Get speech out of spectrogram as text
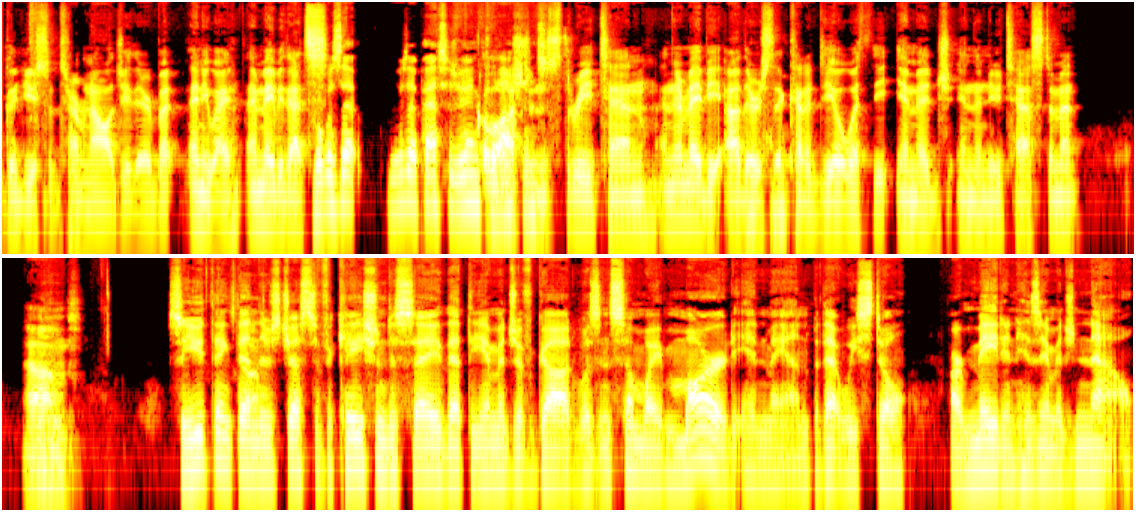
good use of terminology there, but anyway, and maybe that's what was that? What was that passage again? Colossians three ten, and there may be others that kind of deal with the image in the New Testament. Um, So you think then there's justification to say that the image of God was in some way marred in man, but that we still are made in his image now.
